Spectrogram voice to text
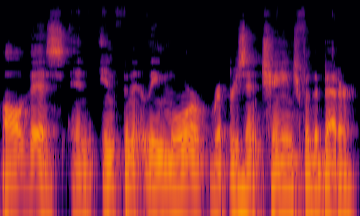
all this and infinitely more represent change for the better.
